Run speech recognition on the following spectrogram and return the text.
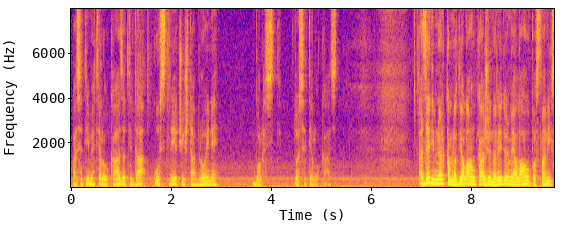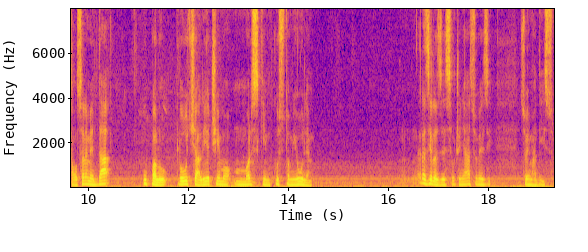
Pa se time htjelo ukazati da kust liječi šta brojne bolesti. To se tijelo ukazati. A Zaid ibn Arkam radijallahu kaže, naredio nam je Allahov poslanik sa osaname da upalu pluća liječimo morskim kustom i uljem. Razilaze se učenjaci u vezi s ovim hadisom.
